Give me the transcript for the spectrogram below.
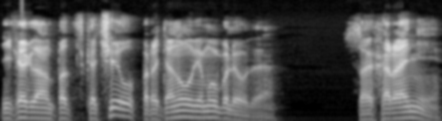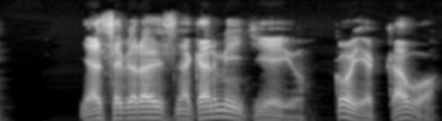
и когда он подскочил, протянул ему блюдо. «Сохрани. Я собираюсь накормить ею кое-кого».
